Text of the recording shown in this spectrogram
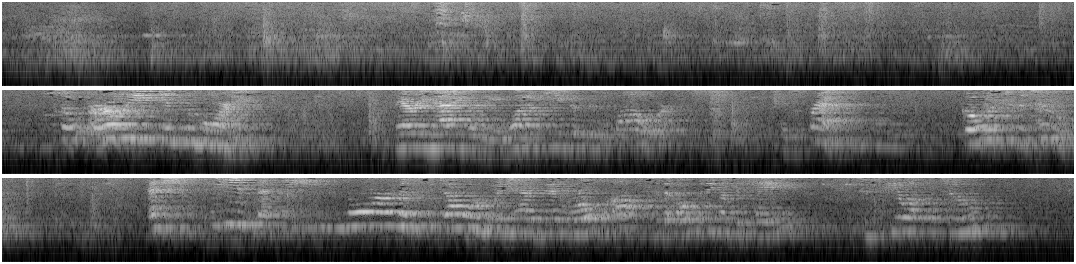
So early in the morning, Mary Magdalene, one of Jesus' followers, his friend, goes to the tomb and she sees that the enormous stone which had been rolled up to the opening of the cave to seal up the tomb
